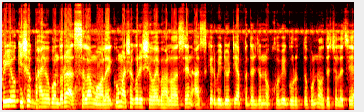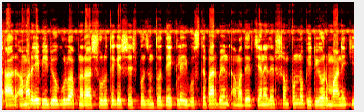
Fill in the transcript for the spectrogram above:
প্রিয় কৃষক ভাই ও বন্ধুরা, আসসালামু আলাইকুম। আশা করি সবাই ভালো আছেন। আজকের ভিডিওটি আপনাদের জন্য খুবই গুরুত্বপূর্ণ হতে চলেছে। আর আমার এই ভিডিওগুলো আপনারা শুরু থেকে শেষ পর্যন্ত দেখলেই বুঝতে পারবেন আমাদের চ্যানেলের সম্পূর্ণ ভিডিওর মানে কি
